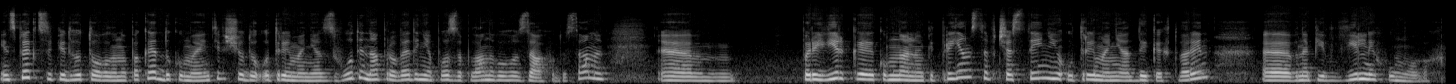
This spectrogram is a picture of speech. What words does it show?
Інспекції підготовлено пакет документів щодо отримання згоди на проведення позапланового заходу, саме ем, перевірки комунального підприємства в частині утримання диких тварин е, в напіввільних умовах.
